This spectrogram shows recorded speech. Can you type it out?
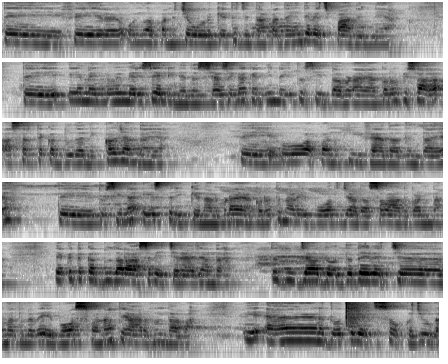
ਤੇ ਫਿਰ ਉਹਨੂੰ ਆਪਾਂ ਨਿਚੋੜ ਕੇ ਤੇ ਜਿੱਦਾਂ ਆਪਾਂ ਦਹੀਂ ਦੇ ਵਿੱਚ ਪਾ ਦਿੰਨੇ ਆ। ਤੇ ਇਹ ਮੈਨੂੰ ਵੀ ਮੇਰੀ ਸਹੇਲੀ ਨੇ ਦੱਸਿਆ ਸੀਗਾ, ਕਹਿੰਦੀ ਨਹੀਂ ਤੁਸੀਂ ਇਦਾਂ ਬਣਾਇਆ ਕਰੋ ਵੀ ਸਾਰਾ ਅਸਰ ਤੇ ਕੱਦੂ ਦਾ ਨਿਕਲ ਜਾਂਦਾ ਆ। ਤੇ ਉਹ ਆਪਾਂ ਨੂੰ ਕੀ ਫਾਇਦਾ ਦਿੰਦਾ ਆ? ਤੇ ਤੁਸੀਂ ਨਾ ਇਸ ਤਰੀਕੇ ਨਾਲ ਬਣਾਇਆ ਕਰੋ ਤੇ ਨਾਲੇ ਬਹੁਤ ਜ਼ਿਆਦਾ ਸਵਾਦ ਬਣਦਾ। ਇੱਕ ਤਾਂ ਕੱਦੂ ਦਾ ਰਸ ਵਿੱਚ ਰਹਿ ਜਾਂਦਾ ਤੇ ਦੂਜਾ ਦੁੱਧ ਦੇ ਵਿੱਚ, ਮਤਲਬ ਇਹ ਬਹੁਤ ਸੋਹਣਾ ਤਿਆਰ ਹੁੰਦਾ ਵਾ। ਇਹ ਐਨ ਦੁੱਧ ਵਿੱਚ ਸੁੱਕ ਜੂਗਾ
